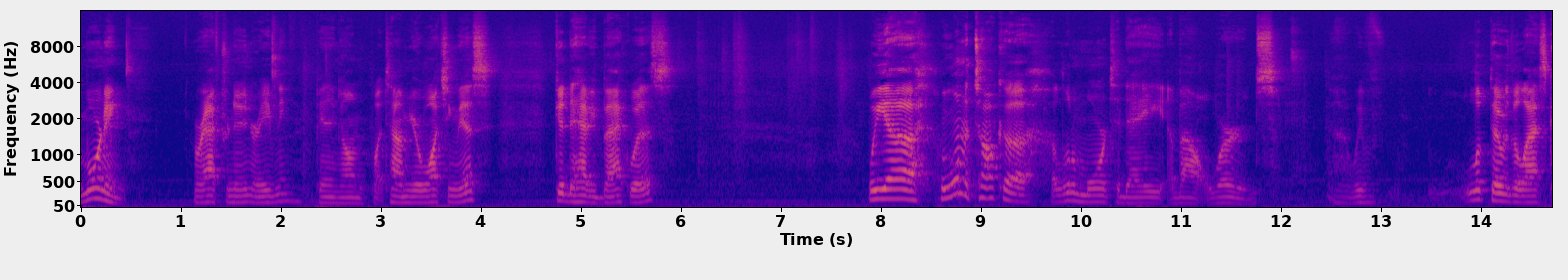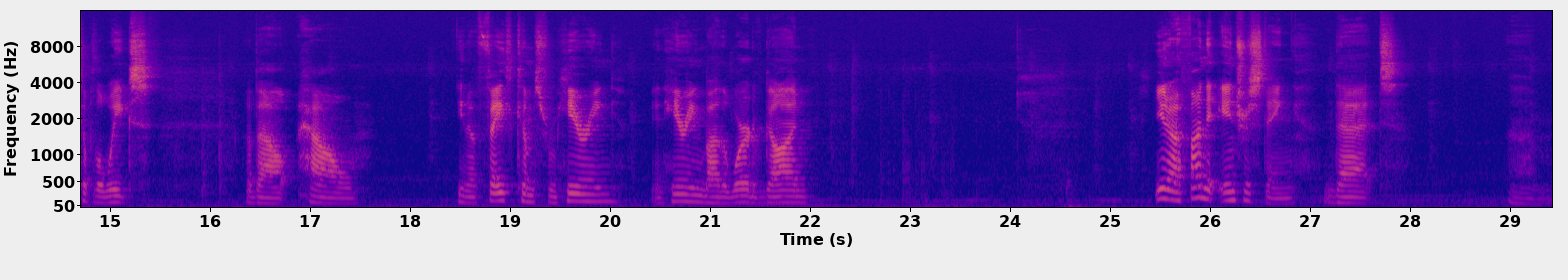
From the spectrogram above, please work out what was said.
Good morning, or afternoon, or evening, depending on what time you're watching this. Good to have you back with us. We uh we want to talk a, a little more today about words. Uh, we've looked over the last couple of weeks about how you know faith comes from hearing, and hearing by the word of God. You know, I find it interesting that um,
